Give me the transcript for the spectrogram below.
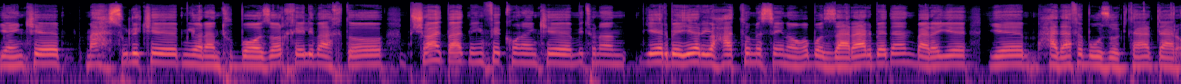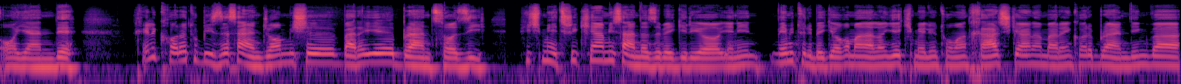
یا اینکه محصولی که میارن تو بازار خیلی وقتا شاید بعد به این فکر کنن که می‌تونن یر به یر یا حتی مثل این آقا با ضرر بدن برای یه هدف بزرگتر در آینده. خیلی کارا تو business انجام میشه برای برندسازی. هیچ metric ی هم نیست اندازه بگیری یا؟ یعنی نمی‌تونی بگی آقا من الان یک میلیون تومن خرج کردم برای این کار branding و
